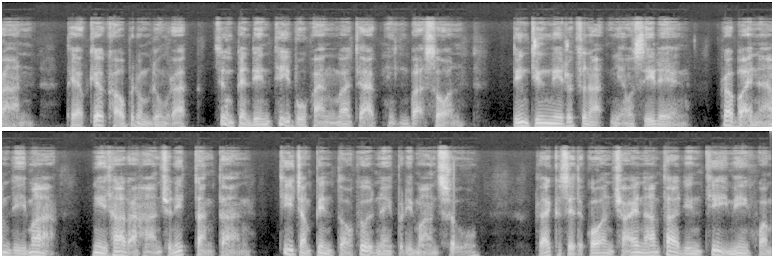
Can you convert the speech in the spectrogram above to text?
ราณแถบเทือกเขาพนมดงรัก ซึ่งเป็นดินที่ผุพังมาจากหินบะซอนดินจึงมีลักษณะเหนียวสีแดงเพราะใบน้ำดีมาก มีธาตุอาหารชนิดต่างๆ ที่จำเป็นต่อพืชในปริมาณสูง และเกษตรกรใช้น้ำใต้ดินที่มีความ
